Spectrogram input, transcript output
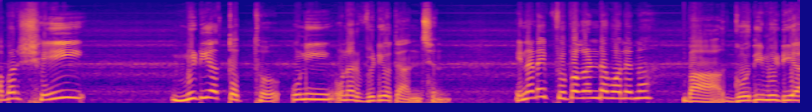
আবার সেই মিডিয়ার তথ্য উনি ওনার ভিডিওতে আনছেন। এনারাই প্রোপাগান্ডা বলে না? বা গদি মিডিয়া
